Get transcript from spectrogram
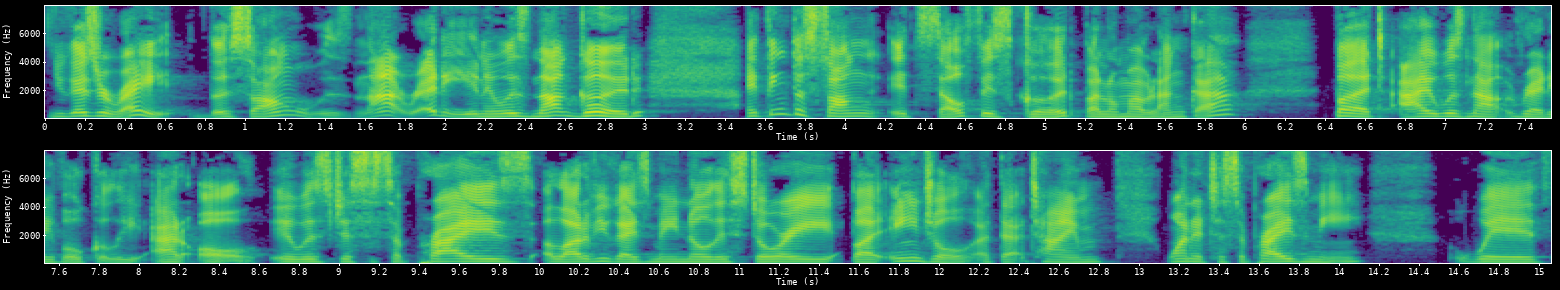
you guys are right. The song was not ready and it was not good. I think the song itself is good, Paloma Blanca but I was not ready vocally at all. It was just a surprise. A lot of you guys may know this story, but Angel at that time wanted to surprise me with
